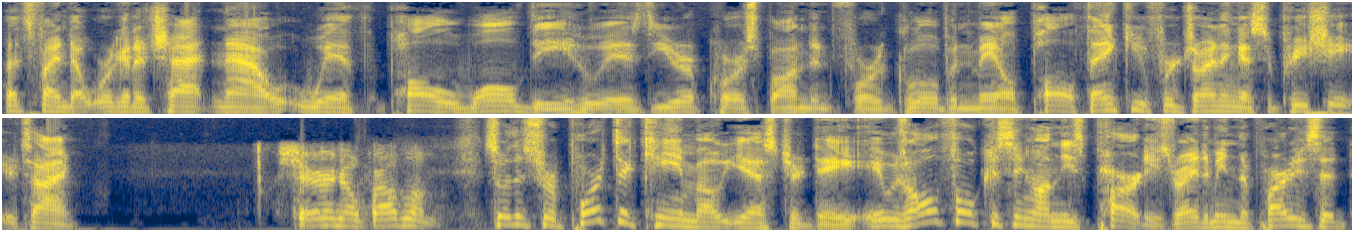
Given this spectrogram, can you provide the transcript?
Let's find out. We're going to chat now with Paul Waldie, who is the Europe correspondent for Globe and Mail. Paul, thank you for joining us. Appreciate your time. Sure, no problem. So this report that came out yesterday, it was all focusing on these parties, right? I mean, the parties that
